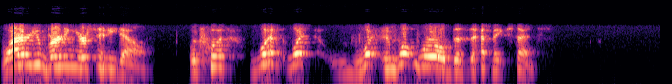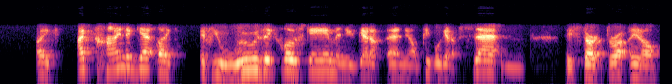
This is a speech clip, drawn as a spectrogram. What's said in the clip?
Why are you burning your city down? Like what what what what in what world does that make sense? Like I kind of get like if you lose a close game and you get up and you know people get upset and they start throw you know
